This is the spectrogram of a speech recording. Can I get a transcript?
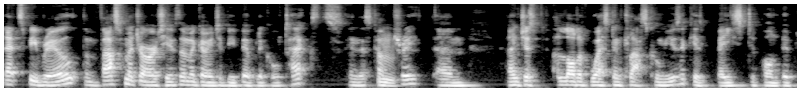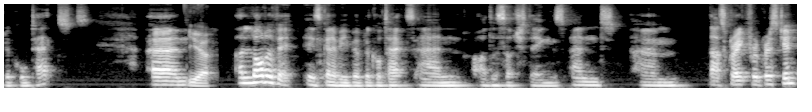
let's be real, the vast majority of them are going to be biblical texts in this country, um, and just a lot of Western classical music is based upon biblical texts. Um, Yeah. a lot of it is going to be biblical texts and other such things, and um, that's great for a Christian.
